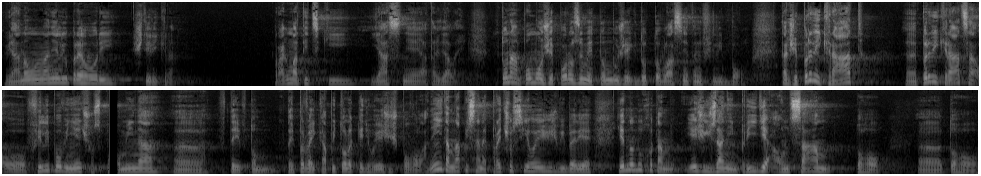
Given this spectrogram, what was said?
V Jánovom evaneliu prehovorí štyrikrát. Pragmaticky, jasne a tak ďalej. To nám pomôže porozumieť tomu, že kto to vlastne ten Filip bol. Takže prvýkrát, eh, prvýkrát sa o Filipovi niečo spomína eh, tej, v tom, tej prvej kapitole, keď ho Ježiš povolá. Není tam napísané, prečo si ho Ježiš vyberie. Jednoducho tam Ježiš za ním príde a on sám toho, eh, toho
